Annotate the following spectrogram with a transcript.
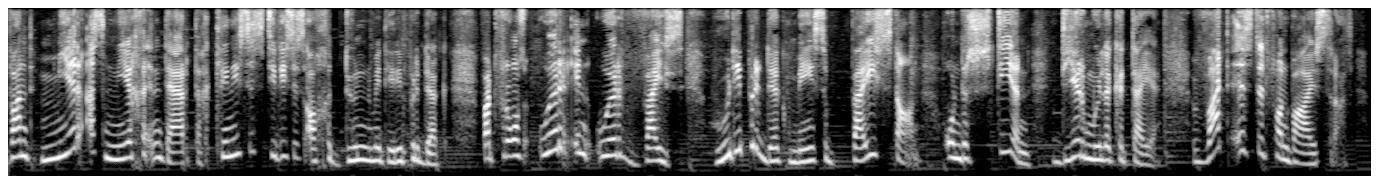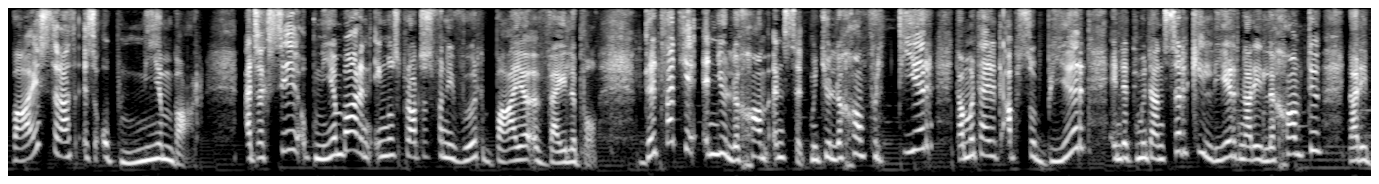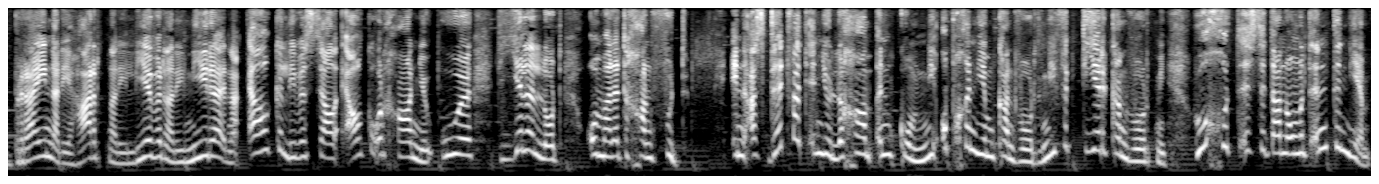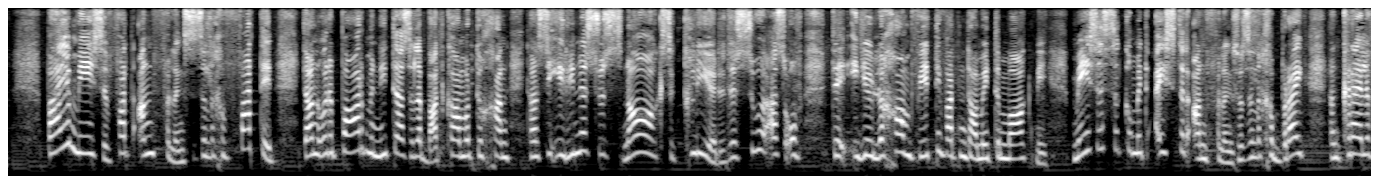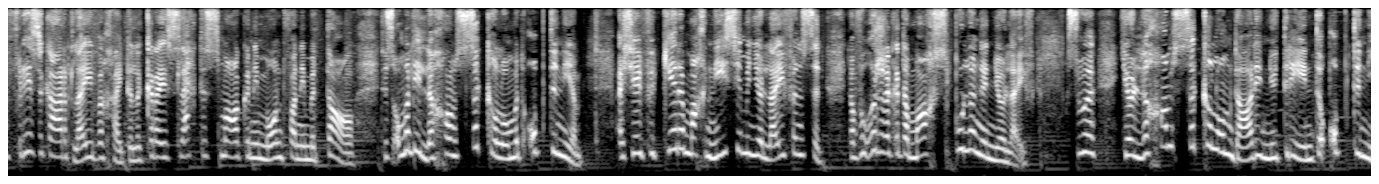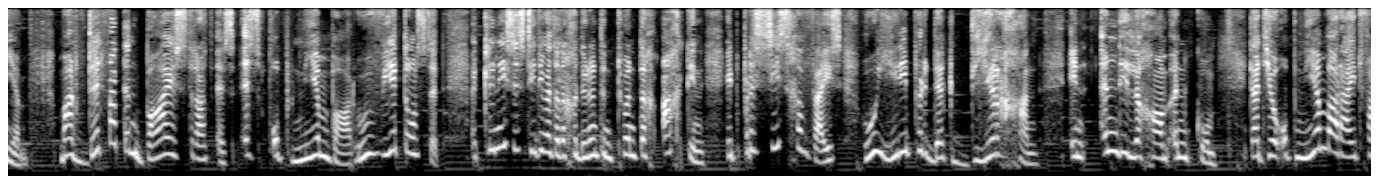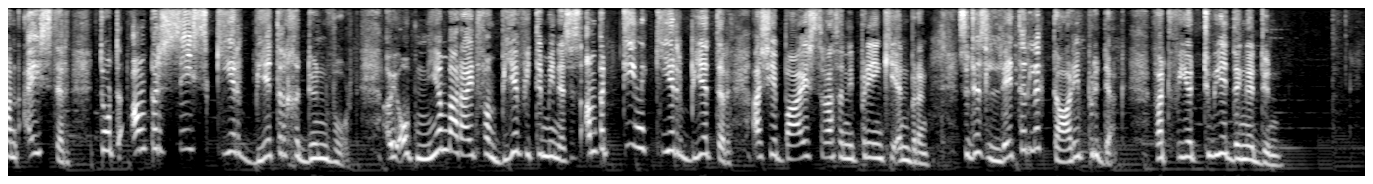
want meer as 39 kliniese studies is al gedoen met hierdie produk wat vir ons oor en oor wys hoe die produk mense bystaan, ondersteun deur moeilike tye. Wat is dit van Baiestrad? Baiestrad is opneembaar. As ek sê opneembaar in Engels praat ons van die woord bioavailable. Dit wat jy in jou liggaam insit, moet jou liggaam verteer, dan moet hy dit absorbeer en dit moet dan sirkuleer na die liggaam toe, na die brein, na die hart, na die lewer, na die niere en na elke liewe sel, elke orgaan, jou oë, die hele lot om hulle te gaan voed. En as dit wat in jou liggaam inkom nie opgeneem kan word nie, verteer kan word nie, hoe goed is dit dan om dit in te neem? Baie mense vat aanvullings as hulle gevat het, dan oor 'n paar minute as hulle badkamer toe gaan, dan sien urine so snaakse kleur. Dit is so asof die jou liggaam weet nie wat om daarmee te maak nie. Mense sukkel met yster aanvullings. As hulle gebruik, dan kry hulle vreeslike hartlywigheid. Hulle kry slegte smaak in die mond van die metaal. Dis omdat die liggaam sukkel om dit op te neem. As jy verkeerde magnesium in jou lyf insit, dan veroorsaak dit 'n magspoeling in jou lyf. So jou liggaam sukkel om daardie nutriënte op te neem. Maar dit wat in baie straat is, is opneembaar. Hoe weet ons dit? 'n Kliniese studie wat hulle gedoen het in 2018 het presies gewys hoe hierdie produk deurgaan en in die liggaam inkom dat jou opneembaarheid van yster tot amper 6 keer beter gedoen word. Die opneembaarheid van B-vitamiene is amper 10 keer beter as jy baie straat in die prentjie inbring. So dis letterlik daardie produk wat vir jou twee dinge doen.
